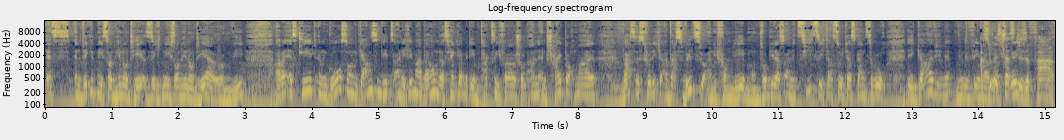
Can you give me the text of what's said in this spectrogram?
es entwickelt nicht so ein Hin und Her, sich nicht so ein Hin und Her irgendwie. Aber es geht im Großen und Ganzen geht es eigentlich immer darum, das fängt ja mit dem Taxifahrer schon an, entscheid doch mal, was ist für dich, was willst du eigentlich vom Leben? Und so geht das eigentlich, zieht sich das durch das ganze Buch. Egal, wie, mit wem Also er ist das spricht. diese Fahrt?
